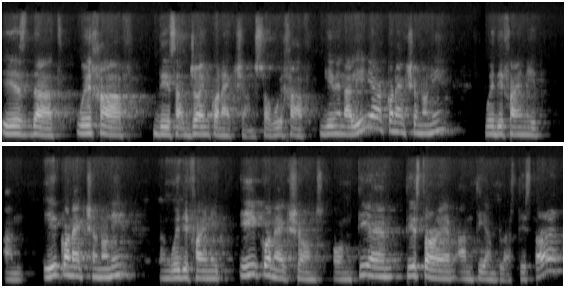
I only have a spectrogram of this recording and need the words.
is that we have this adjoint connection. So we have given a linear connection on E, we define it an E connection on E, and we define it E connections on Tm, T star M, and Tm plus T star M.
